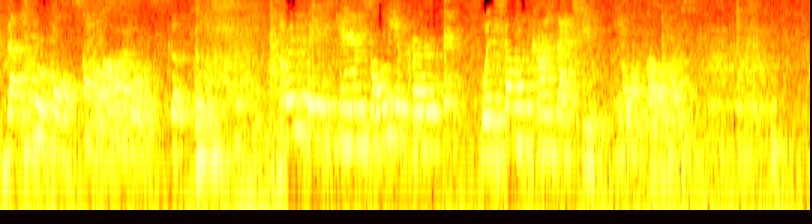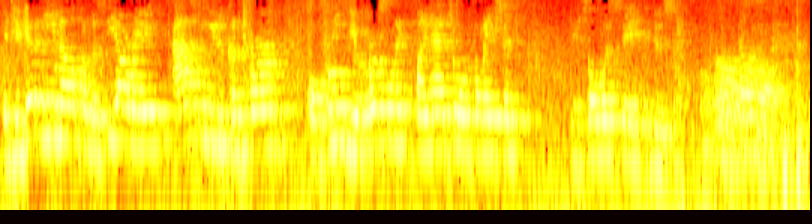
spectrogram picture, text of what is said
Is that true or false? Oh, false. Good. Credit-based scams only occur when someone contacts you. If you get an email from the CRA asking you to confirm or prove your personal financial information, it's always safe to do so.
